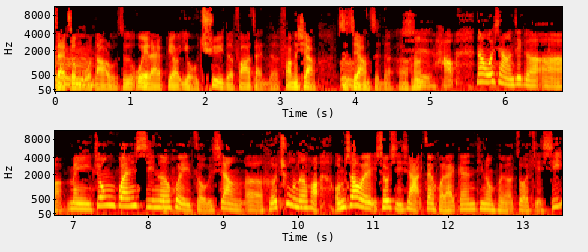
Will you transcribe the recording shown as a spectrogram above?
在中国大陆，这是未来比较有趣的发展的方向，是这样子的。嗯好，那我想这个呃美中关系呢会走向呃何处呢？哈，我们稍微休息一下，再回来跟听众朋友做解析。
